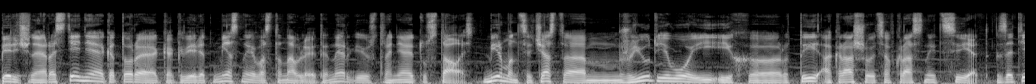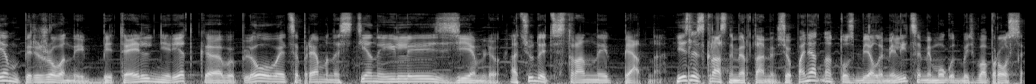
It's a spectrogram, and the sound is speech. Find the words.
перечное растение, которое, как верят местные, восстанавливает энергию и устраняет усталость. Бирманцы часто жуют его, и их э, рты окрашиваются в красный цвет. Затем пережеванный битель нередко выплевывается прямо на стены или землю. Отсюда эти странные пятна. Если с красными ртами все понятно, то с белыми лицами могут быть вопросы.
